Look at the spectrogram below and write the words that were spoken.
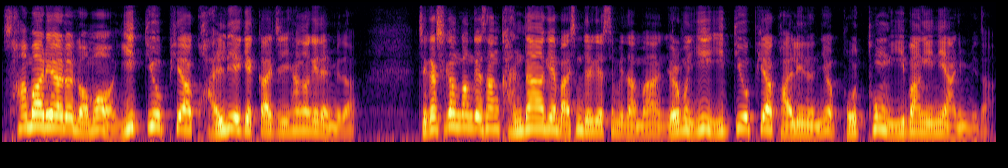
사마리아를 넘어 이티오피아 관리에게까지 향하게 됩니다. 제가 시간 관계상 간단하게 말씀드리겠습니다만 여러분 이 이티오피아 관리는요 보통 이방인이 아닙니다.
